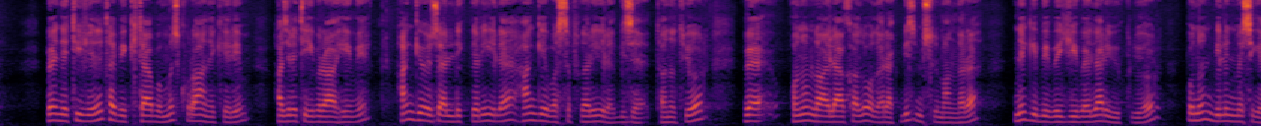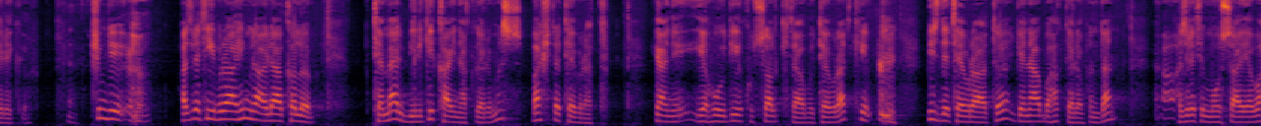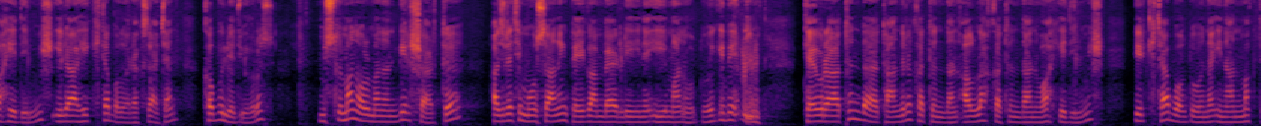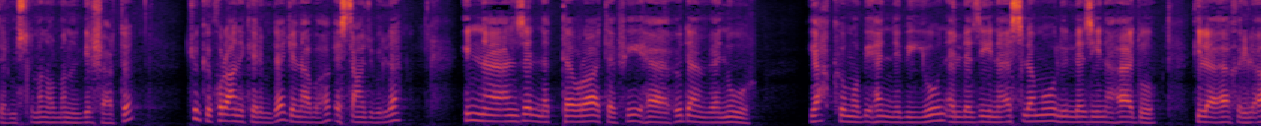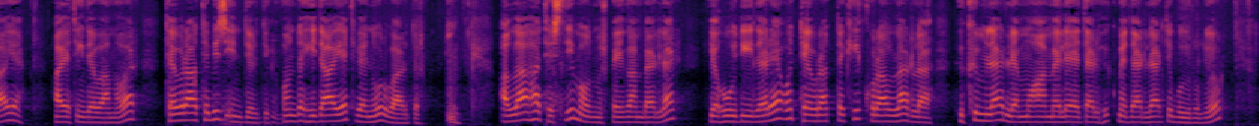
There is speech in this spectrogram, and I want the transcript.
Ve neticede tabii kitabımız Kur'an-ı Kerim Hazreti İbrahim'i hangi özellikleriyle, hangi vasıflarıyla bize tanıtıyor? Ve onunla alakalı olarak biz Müslümanlara ne gibi vecibeler yüklüyor, bunun bilinmesi gerekiyor. Şimdi Hazreti İbrahim'le alakalı temel bilgi kaynaklarımız başta Tevrat. Yani Yahudi kutsal kitabı Tevrat ki biz de Tevrat'ı Cenab-ı Hak tarafından Hazreti Musa'ya vahyedilmiş ilahi kitap olarak zaten kabul ediyoruz. Müslüman olmanın bir şartı Hazreti Musa'nın peygamberliğine iman olduğu gibi Tevrat'ın da Tanrı katından, Allah katından vahyedilmiş bir kitap olduğuna inanmaktır Müslüman olmanın bir şartı. Çünkü Kur'an-ı Kerim'de Cenab-ı Hak Estaizu billah İnna enzelnet tevrate fiha huden ve nur yahkumu bihen nebiyyun ellezine eslemu lillezine hadu ila ahiril ayet ayetin devamı var. Tevrat'ı biz indirdik. Onda hidayet ve nur vardır. Allah'a teslim olmuş peygamberler Yahudilere o Tevrat'taki kurallarla, hükümlerle muamele eder, hükmederlerdi buyruluyor.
